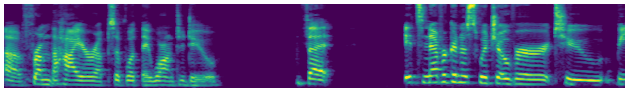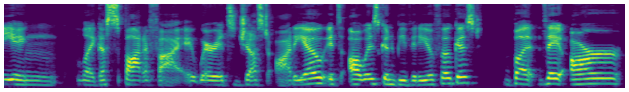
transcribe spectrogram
uh, from the higher ups of what they want to do, that it's never going to switch over to being like a Spotify where it's just audio. It's always going to be video focused, but they are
